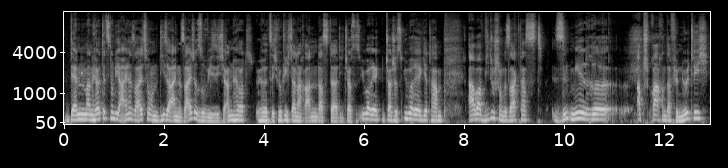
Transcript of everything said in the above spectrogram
Denn man hört jetzt nur die eine Seite und diese eine Seite, so wie sie sich anhört, hört sich wirklich danach an, dass da die Judges, überreag Judges überreagiert haben. Aber wie du schon gesagt hast, sind mehrere Absprachen dafür nötig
